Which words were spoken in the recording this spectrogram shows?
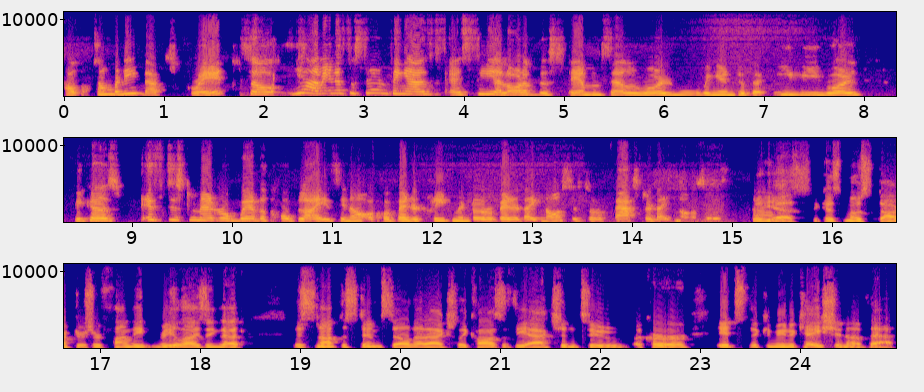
help somebody that's great. So yeah i mean it's the same thing as i see a lot of the stem cell world moving into the ev world because it's just a matter of where the hope lies, you know, of a better treatment or a better diagnosis or a faster diagnosis. Well, um, yes, because most doctors are finally realizing that it's not the stem cell that actually causes the action to occur, it's the communication of that.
